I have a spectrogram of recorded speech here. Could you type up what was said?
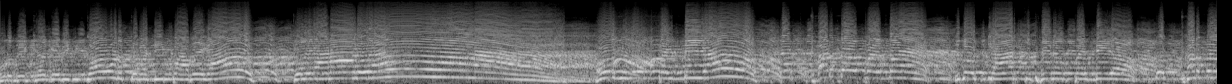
ਹੁਣ ਦੇਖਾਂਗੇ ਵੀ ਕੌਣ ਕਬੱਡੀ ਪਾਵੇਗਾ। ਕਲਿਆਣਾ ਵਾਲਿਆ। ਉਹ ਜਦੋਂ ਪੈਂਦੀ ਆ, ਤੇ ਖੜਦਾ ਪੈਂਦਾ ਜਦੋਂ ਚਾਰ ਚਫੇਰੇ ਪੈਂਦੀ ਆ ਤੇ ਖੜਦਾ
